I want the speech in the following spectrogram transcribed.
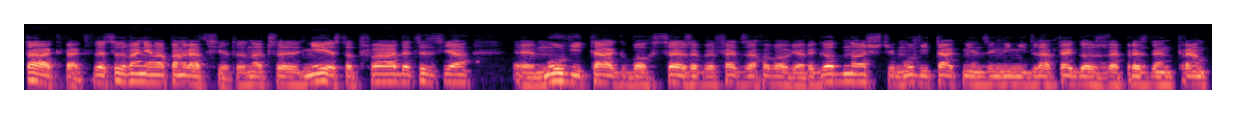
Tak, tak, zdecydowanie ma Pan rację. To znaczy, nie jest to trwała decyzja. E, mówi tak, bo chce, żeby Fed zachował wiarygodność. Mówi tak między innymi dlatego, że prezydent Trump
